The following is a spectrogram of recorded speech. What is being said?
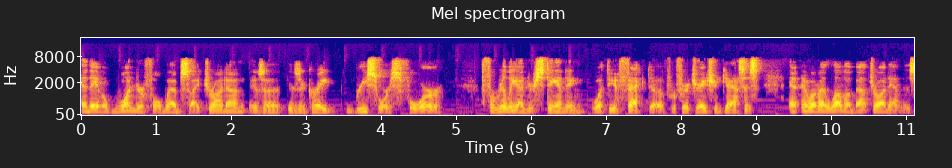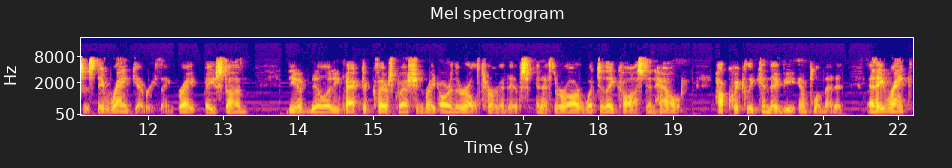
and they have a wonderful website. Drawdown is a is a great resource for for really understanding what the effect of refrigeration gases. And, and what I love about Drawdown is is they rank everything right based on the ability. Back to Claire's question, right? Are there alternatives? And if there are, what do they cost, and how how quickly can they be implemented? and they rank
